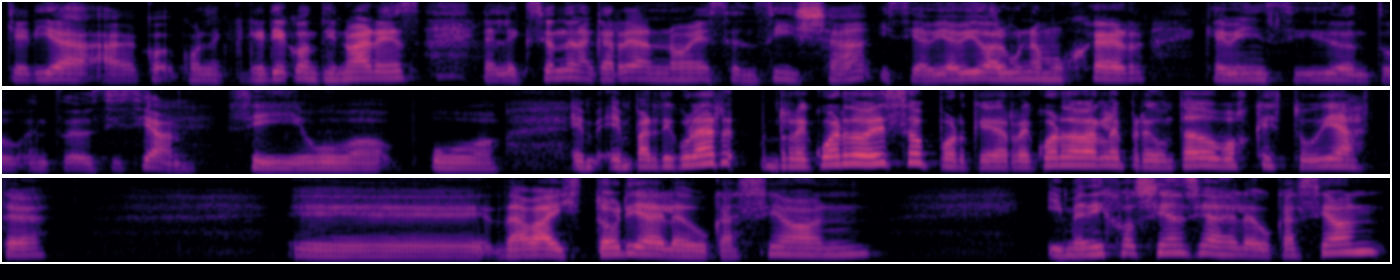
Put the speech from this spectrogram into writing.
quería, con la que quería continuar es, la elección de una carrera no es sencilla y si había habido alguna mujer que había incidido en tu, en tu decisión. Sí, hubo, hubo. En, en particular recuerdo eso porque recuerdo haberle preguntado vos qué estudiaste eh, daba historia de la educación y me dijo ciencias de la educación.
